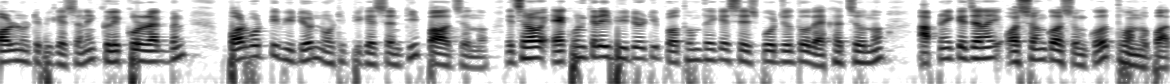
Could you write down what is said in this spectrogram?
অল নোটিফিকেশানে ক্লিক করে রাখবেন, পরবর্তী ভিডিওর নোটিফিকেশানটি পাওয়ার জন্য। এছাড়াও এখনকার এই ভিডিওটি প্রথম থেকে শেষ পর্যন্ত দেখার জন্য আপনাকে জানাই অসংখ্য অসংখ্য ধন্যবাদ।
